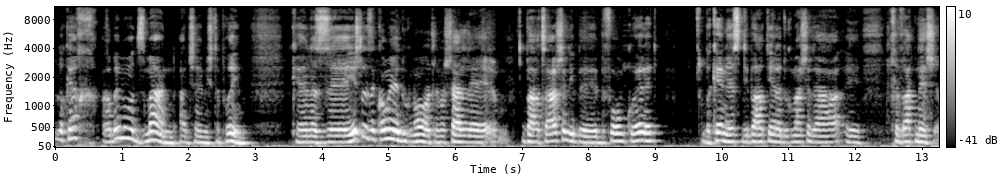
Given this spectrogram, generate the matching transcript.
לוקח הרבה מאוד זמן עד שהם משתפרים. כן, אז uh, יש לזה כל מיני דוגמאות, למשל, uh, בהרצאה שלי בפורום קהלת, בכנס, דיברתי על הדוגמה של חברת נשר.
